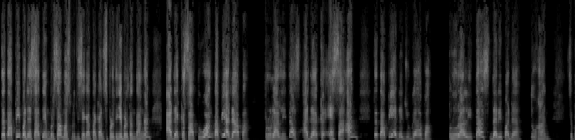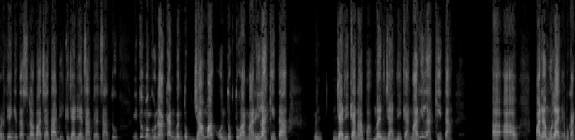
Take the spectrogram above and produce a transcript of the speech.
Tetapi pada saat yang bersama seperti saya katakan, sepertinya bertentangan, ada kesatuan tapi ada apa? Pluralitas, ada keesaan, tetapi ada juga apa? Pluralitas daripada Tuhan. Seperti yang kita sudah baca tadi, kejadian 1 ayat 1, itu menggunakan bentuk jamak untuk Tuhan. Marilah kita menjadikan apa? Menjadikan. Marilah kita uh, uh, pada mulanya bukan.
